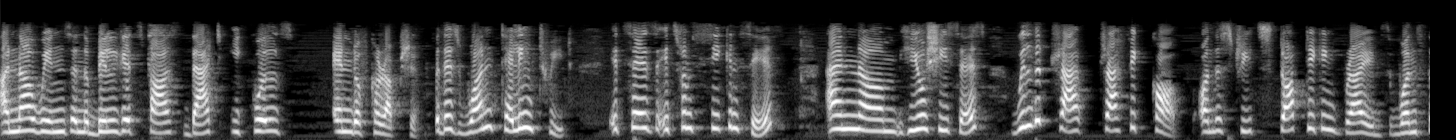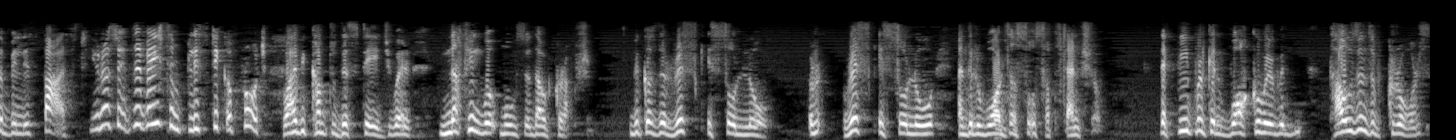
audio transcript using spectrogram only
Anna wins and the bill gets passed, that equals end of corruption. But there's one telling tweet. It says, it's from Seek and Save, and um, he or she says, will the tra traffic cop on the street stop taking bribes once the bill is passed? You know, so it's a very simplistic approach. Why we come to this stage where nothing moves without corruption? Because the risk is so low. R risk is so low and the rewards are so substantial that people can walk away with thousands of crores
